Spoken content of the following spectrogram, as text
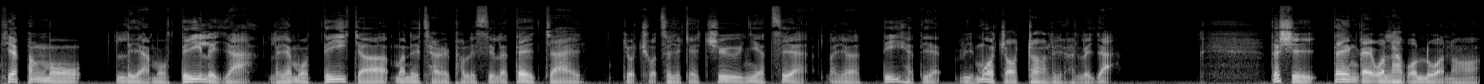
Thiết phẳng mô lìa mô tí lìa dạ lìa mô tí cho monetary policy là tê chạy, chỗ chỗ sẽ cái chữ nhiệt xe lìa tí hệ tiệt vì mua trò trò lìa lìa dạ. Thế thì tên cái ô lạp ô lụa nó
